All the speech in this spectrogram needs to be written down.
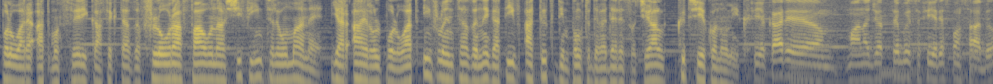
Poluarea atmosferică afectează flora, fauna și ființele umane, iar aerul poluat influențează negativ atât din punct de vedere social, cât și economic. Fiecare manager trebuie să fie responsabil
